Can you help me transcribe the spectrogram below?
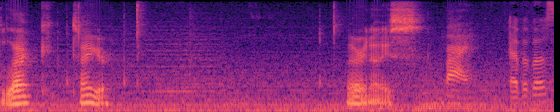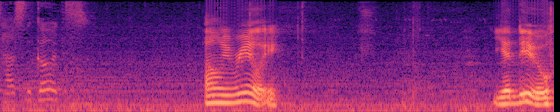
Black Tiger. Very nice. Bye. Eververse has the goods. Oh, really? You do.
